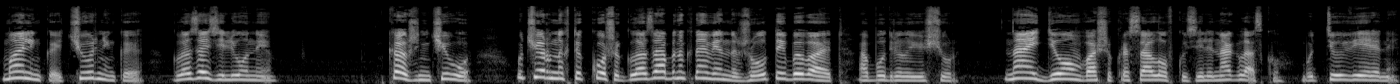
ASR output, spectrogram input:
Маленькая, черненькая, глаза зеленые». «Как же ничего? У черных-то кошек глаза обыкновенно желтые бывают», — ободрил ее Щур. «Найдем вашу красоловку зеленоглазку, будьте уверены.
